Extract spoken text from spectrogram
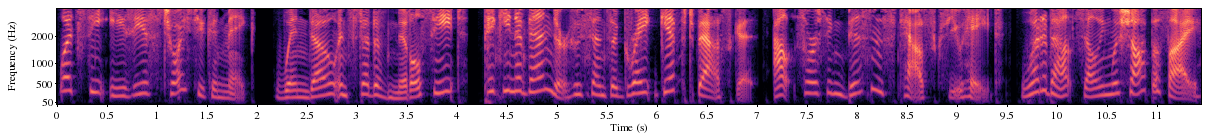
What's the easiest choice you can make? Window instead of middle seat? Picking a vendor who sends a great gift basket? Outsourcing business tasks you hate? What about selling with Shopify?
